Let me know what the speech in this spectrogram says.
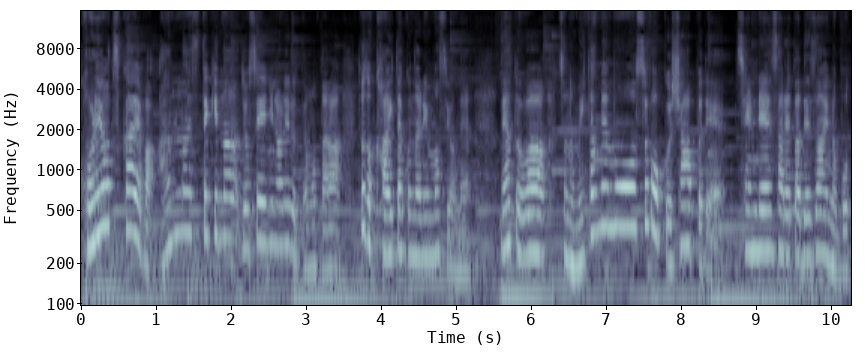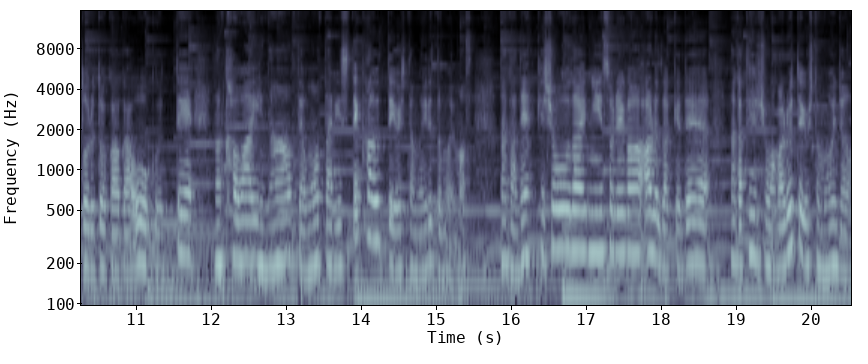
これを使えばあんな素敵な女性になれるって思ったらちょっと買いたくなりますよね。であとはその見た目もすごくシャープで洗練されたデザインのボトルとかが多くって可愛いなって思ったりして買うっていう人もいると思います。なんかね化粧台にそれがあるだけでなんかテンション上がるっていう人も多いんじゃ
